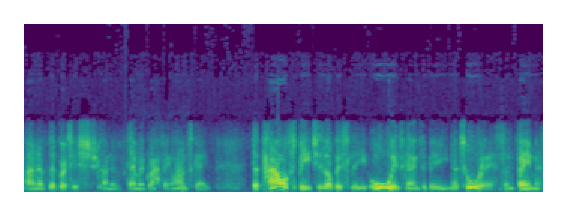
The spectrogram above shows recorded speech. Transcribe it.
and of the British kind of demographic landscape. The Powell speech is obviously always going to be notorious and famous,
